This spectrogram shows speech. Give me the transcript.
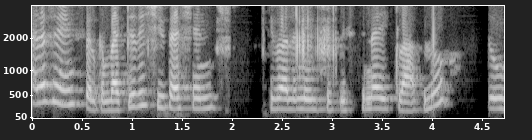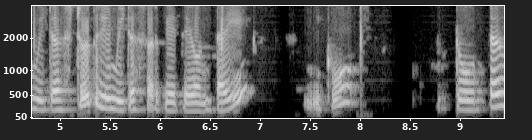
Hello friends welcome back to Rishi fashion ఇవాళ నేను చూపిస్తున్న ఈ క్లాత్లు two metres to three metres వరకు అయితే ఉంటాయి. మీకు టోటల్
